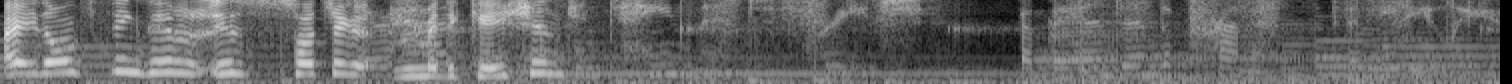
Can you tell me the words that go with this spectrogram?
I don't think there is such a medication. Immediately.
